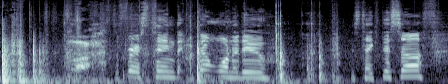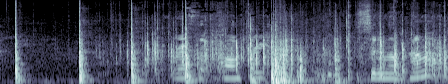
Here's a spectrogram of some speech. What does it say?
the first thing that you don't want to do is take this off. The rest that concrete sitting on the panel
